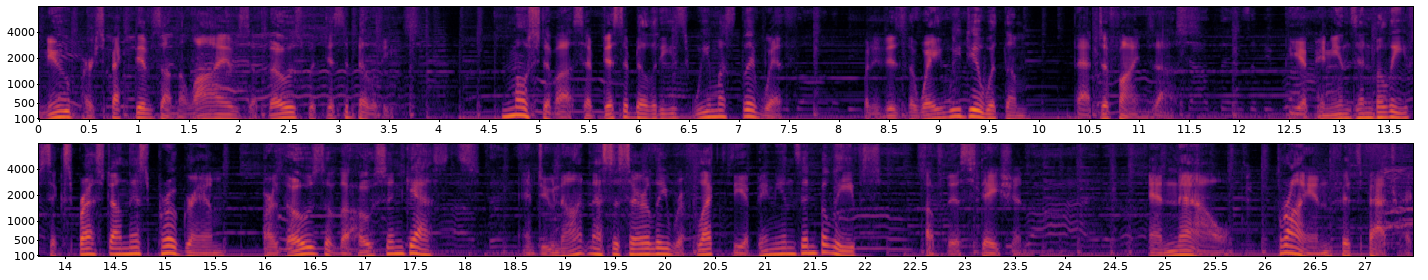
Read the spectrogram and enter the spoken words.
new perspectives on the lives of those with disabilities. Most of us have disabilities we must live with, but it is the way we deal with them that defines us. The opinions and beliefs expressed on this program are those of the hosts and guests and do not necessarily reflect the opinions and beliefs of this station. And now, Brian Fitzpatrick.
